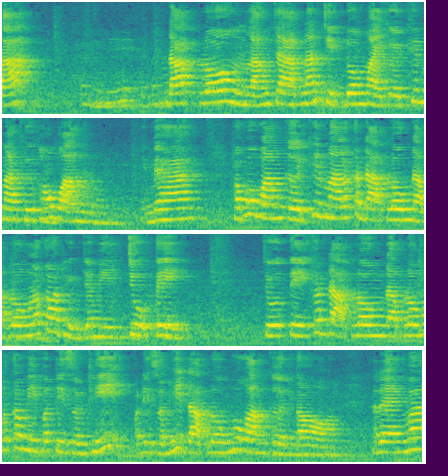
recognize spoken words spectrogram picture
ระ ดับลงหลังจากนั้นจิตดวงใหม่เกิดขึ้นมาคือพระวังเห็นไหมคะพอพระวังเกิดขึ้นมาแล้วก็ดับลง ดับลงแล้วก็ถึงจะมีจุติ จุติก็ดับลง ดับลงแล้วก็มีปฏิสนธิปฏิสนธิดับลงพระวังเกิดต่อ แสดงว่า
